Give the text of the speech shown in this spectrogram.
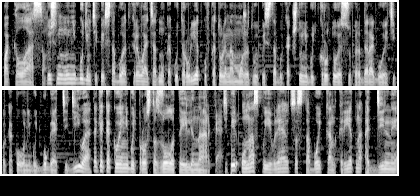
по классам. То есть мы не будем теперь с тобой открывать одну какую-то рулетку, в которой нам может выпасть с тобой как что-нибудь крутое, супер дорогое, типа какого-нибудь Bugatti Diva, так и какое-нибудь просто золото или нарко. Теперь у нас появляются с тобой конкретно отдельные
